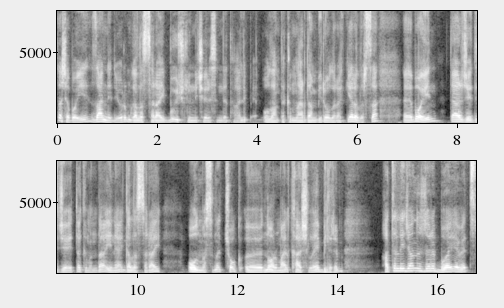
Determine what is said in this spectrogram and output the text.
Saşa Boy'u zannediyorum Galatasaray bu üçlünün içerisinde talip olan takımlardan biri olarak yer alırsa e, Boy'un tercih edeceği takımında yine Galatasaray olmasını çok e, normal karşılayabilirim. Hatırlayacağınız üzere Boy evet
